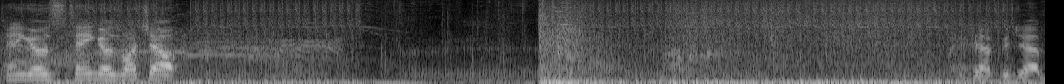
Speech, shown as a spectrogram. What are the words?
Tangos, tangos, watch out. Job, good job.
